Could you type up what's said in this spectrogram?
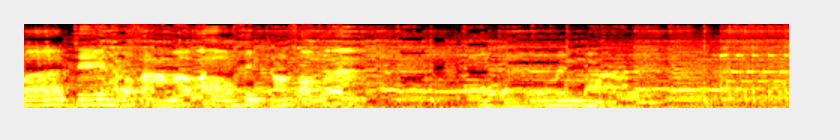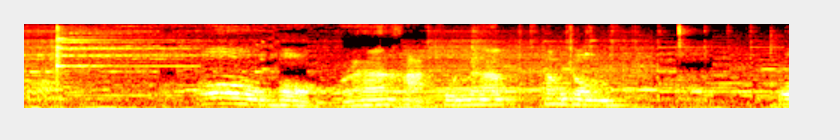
มาเจแถวสามมาเปล่าสิบแถวสองก็ได้โอ้โหไม่มาโอ้โหนะฮะขาดทุนนะครับท่านผู้ชมโอ้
